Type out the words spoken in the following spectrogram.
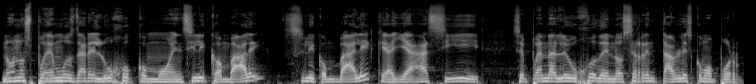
No nos podemos dar el lujo como en Silicon Valley. Silicon Valley, que allá sí se pueden dar el lujo de no ser rentables como por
